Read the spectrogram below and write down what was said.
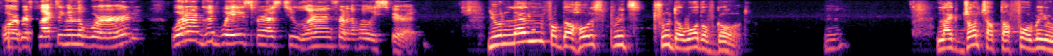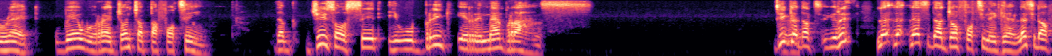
or reflecting in the word? What are good ways for us to learn from the Holy Spirit? You learn from the Holy Spirit through the word of God. Mm-hmm. Like John chapter 4, where you read, where we read John chapter 14. The Jesus said he will bring a remembrance. Do you get that? Let, let, let's see that John 14 again. Let's see that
